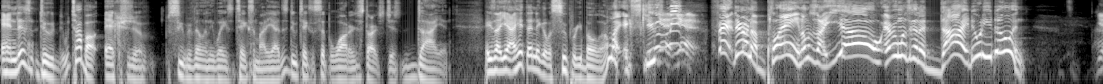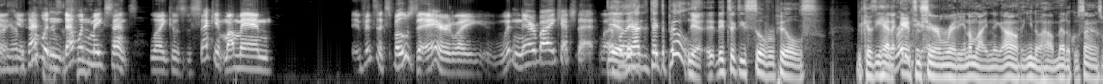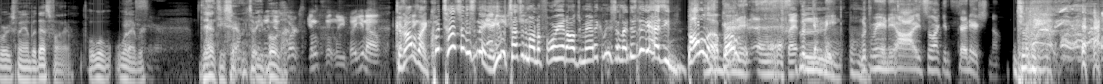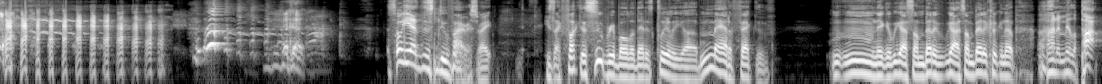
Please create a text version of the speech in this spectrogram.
And this dude, we talk about extra super villainy ways to take somebody out. This dude takes a sip of water and just starts just dying. He's like, yeah, I hit that nigga with super Ebola. I'm like, excuse yeah, me? yeah. Fat, they're on a plane. I'm just like, yo, everyone's gonna die. Dude, what are you doing? Yeah, yeah, that wouldn't this. that wouldn't make sense. Like, cause the second my man, if it's exposed to air, like, wouldn't everybody catch that? Like, That's Yeah, why they, they- had to take the pills. Yeah, they took these silver pills because he had He an was ready for that. anti serum ready, and I'm like, nigga, I don't think you know how medical science works, fam. But that's fine. Well, whatever. The anti serum to it just Ebola. works instantly. But you know, Because I was like, quit touching this nigga. He was touching him on the forehead all dramatically. So like, this nigga has Ebola, Look bro. at it. Uh, Like, look at mm, me. Look me in the eyes so I can finish. No. So he has this new virus, right? He's like, fuck this super Ebola that is clearly uh, mad effective. Mm-mm, nigga, we got something better. We got something better cooking up. A hundred mil a pop.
